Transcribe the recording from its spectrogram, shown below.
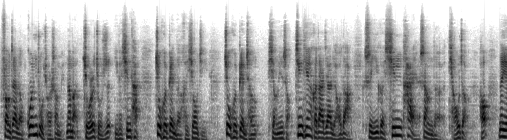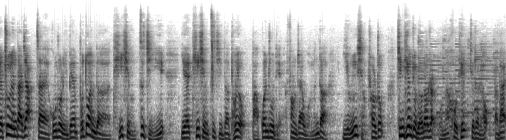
放在了关注圈上面，那么久而久之，你的心态就会变得很消极，就会变成祥林嫂。今天和大家聊的是一个心态上的调整。好，那也祝愿大家在工作里边不断的提醒自己，也提醒自己的朋友，把关注点放在我们的。影响圈中，今天就聊到这儿，我们后天接着聊，拜拜。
